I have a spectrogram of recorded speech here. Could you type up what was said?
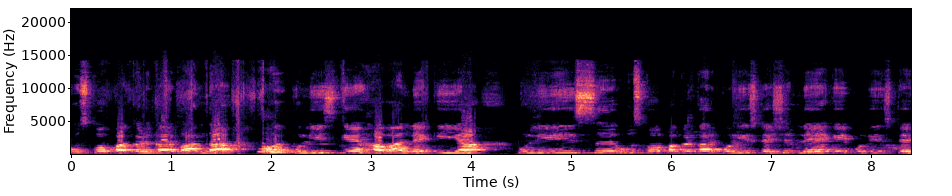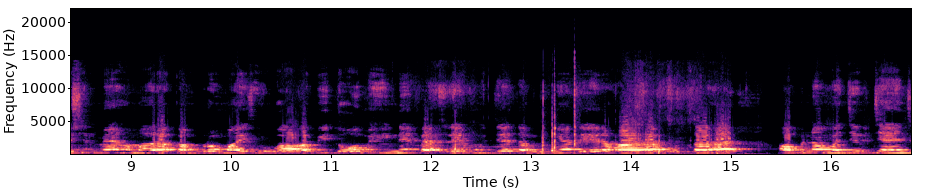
उसको पकड़कर बांधा और पुलिस के हवाले किया पुलिस, उसको पकड़कर पुलिस स्टेशन ले गई। पुलिस स्टेशन में हमारा कंप्रोमाइज हुआ। अभी दो महीने पहले मुझे धमकियाँ दे रहा है, बोलता है अपना मज़हब चेंज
